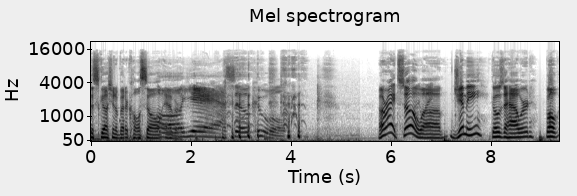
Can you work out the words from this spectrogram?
discussion of Better Call Saul Oh ever. Oh yeah, so cool. All right, so uh, Jimmy goes to Howard. Well,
